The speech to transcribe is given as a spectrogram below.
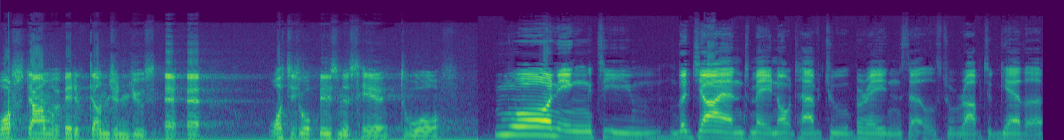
washed down with a bit of dungeon juice, eh eh. What is your business here, dwarf? Warning, team. The giant may not have two brain cells to rub together,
